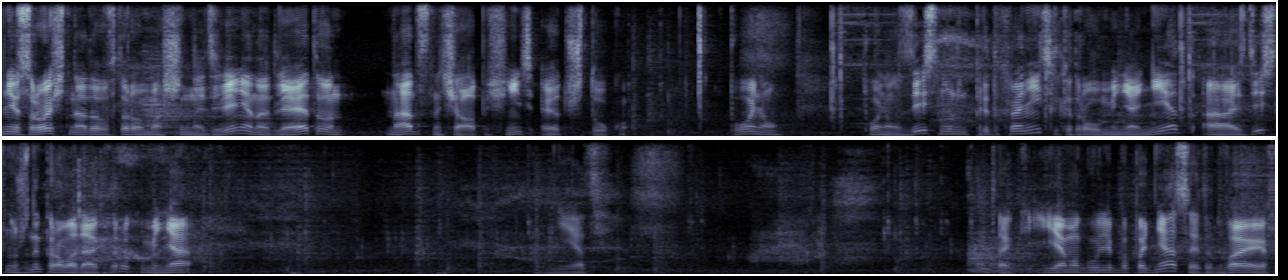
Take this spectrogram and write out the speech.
Мне срочно надо во второе машинное отделение, но для этого надо сначала починить эту штуку. Понял. Понял. Здесь нужен предохранитель, которого у меня нет, а здесь нужны провода, которых у меня нет. Так, я могу либо подняться, это 2F,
